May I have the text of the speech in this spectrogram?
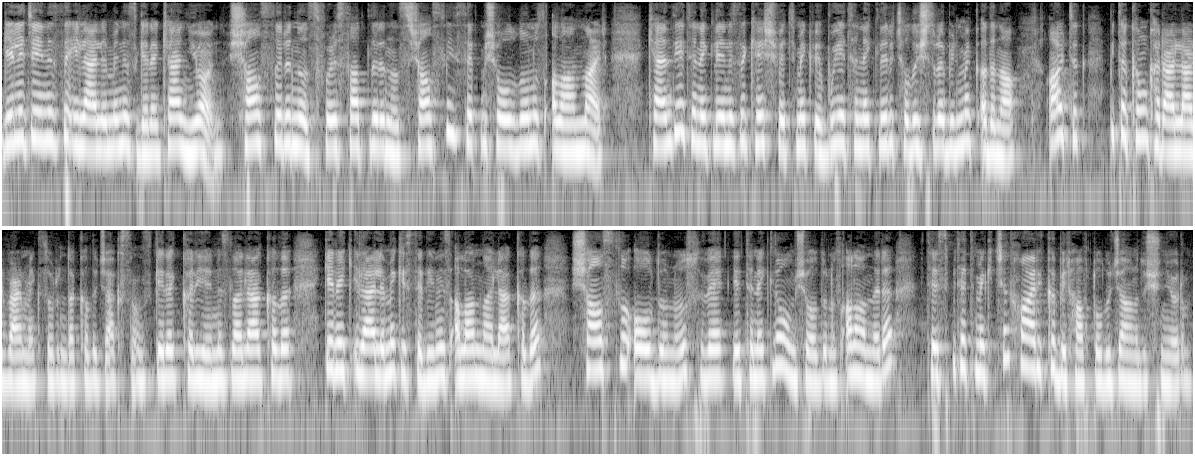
geleceğinizde ilerlemeniz gereken yön, şanslarınız, fırsatlarınız, şanslı hissetmiş olduğunuz alanlar, kendi yeteneklerinizi keşfetmek ve bu yetenekleri çalıştırabilmek adına artık bir takım kararlar vermek zorunda kalacaksınız. Gerek kariyerinizle alakalı, gerek ilerlemek istediğiniz alanla alakalı şanslı olduğunuz ve yetenekli olmuş olduğunuz alanları tespit etmek için harika bir hafta olacağını düşünüyorum.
